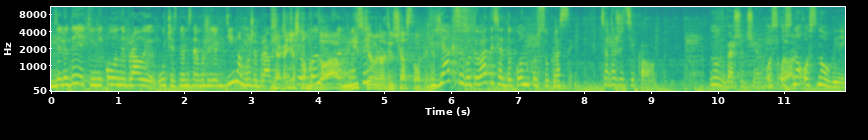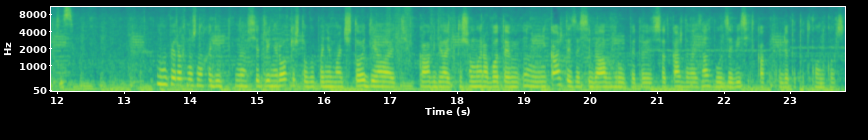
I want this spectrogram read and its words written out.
для людей, які ніколи не брали участь, ну я не знаю, може як Діма, може брав Я, участь конечно, у конкурсах да, в Мисс краси? Кировоград участвовал, конечно. Як це готуватися до конкурсу краси? Це дуже цікаво, Ну, в першу чергу. ос, осно, основи якісь. Ну, во-первых, нужно ходить на все тренировки, чтобы понимать, что делать, как делать, потому что мы работаем, ну, не каждый за себя, а в группе, то есть от каждого из нас будет зависеть, как пройдет этот конкурс.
